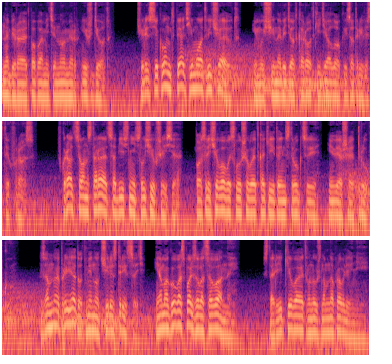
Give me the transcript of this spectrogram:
набирает по памяти номер и ждет. Через секунд пять ему отвечают, и мужчина ведет короткий диалог из отрывистых фраз. Вкратце он старается объяснить случившееся, после чего выслушивает какие-то инструкции и вешает трубку. «За мной приедут минут через 30. Я могу воспользоваться ванной». Старик кивает в нужном направлении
